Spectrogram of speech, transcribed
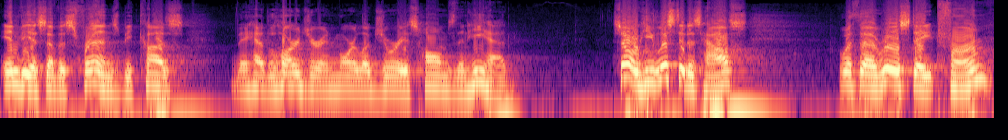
envious of his friends because they had larger and more luxurious homes than he had. So he listed his house with a real estate firm,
